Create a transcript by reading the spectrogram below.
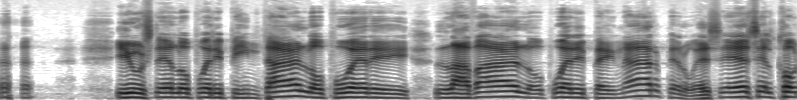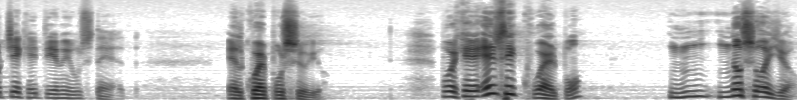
y usted lo puede pintar, lo puede lavar, lo puede peinar, pero ese es el coche que tiene usted, el cuerpo suyo. Porque ese cuerpo no soy yo.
